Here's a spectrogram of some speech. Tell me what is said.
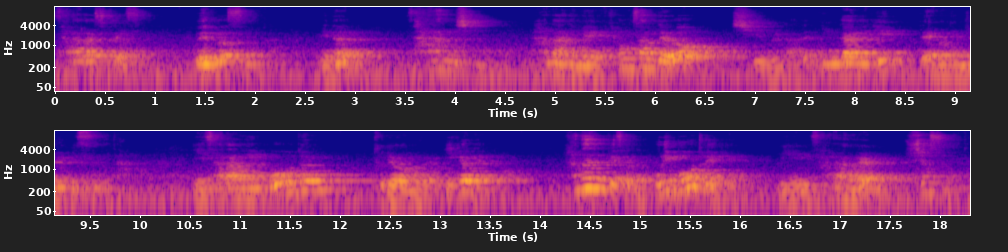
살아갈 수가 있어요. 왜 그렇습니까? 우리는 사랑이신 하나님의 형상대로 지음을 받은 인간이기 때문인 줄 믿습니다. 이 사랑이 모든 두려움을 이겨내고 하나님께서는 우리 모두에게 이 사랑을 주셨습니다.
